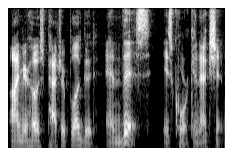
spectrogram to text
I'm your host, Patrick Bloodgood, and this is Corps Connection.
